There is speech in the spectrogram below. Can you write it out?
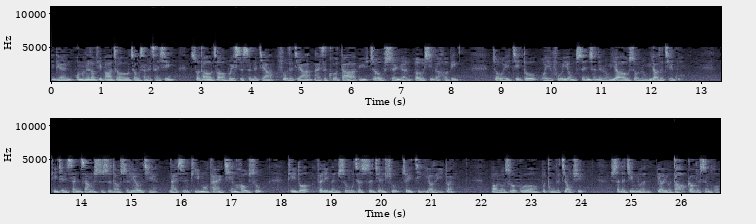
今天我们来到第八周周三的晨星，说到教会是神的家，父的家，乃是扩大宇宙神人二性的合并，作为基督为父用神圣的荣耀所荣耀的结果。提前三章十四到十六节，乃是提摩太前后书、提多、腓利门书这四件书最紧要的一段。保罗说过不同的教训，神的经纶要有祷告的生活，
